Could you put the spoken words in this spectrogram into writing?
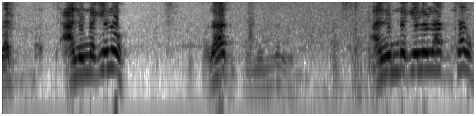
Lahat, anim na kilo. Lahat, anim na kilo lahat sang.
